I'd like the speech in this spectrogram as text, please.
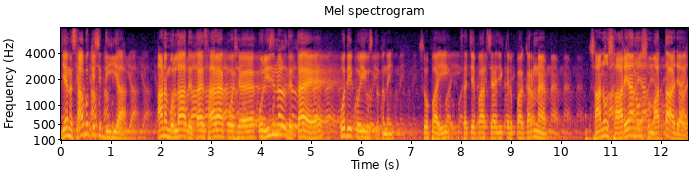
ਜਿਨ ਸਭ ਕਿਛ ਦੀਆ ਅਣਮੁੱਲਾ ਦਿੱਤਾ ਹੈ, ਸਾਰਾ ਕੁਝ ਓਰੀਜਨਲ ਦਿੱਤਾ ਹੈ, ਉਹਦੀ ਕੋਈ ਉਸਤਤ ਨਹੀਂ। ਸੋ ਭਾਈ, ਸੱਚੇ ਪਾਤਸ਼ਾਹ ਜੀ ਕਿਰਪਾ ਕਰਨ, ਸਾਨੂੰ ਸਾਰਿਆਂ ਨੂੰ ਸਮਾਤਾ ਆ ਜਾਏ,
